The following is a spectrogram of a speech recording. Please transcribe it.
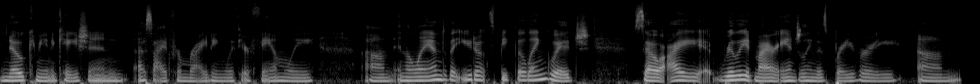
no communication aside from writing with your family um, in a land that you don't speak the language. So I really admire Angelina's bravery um,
